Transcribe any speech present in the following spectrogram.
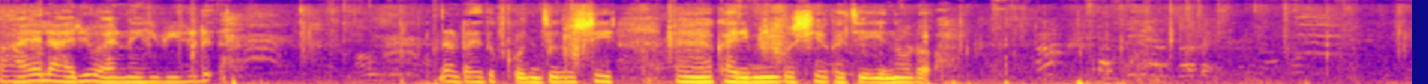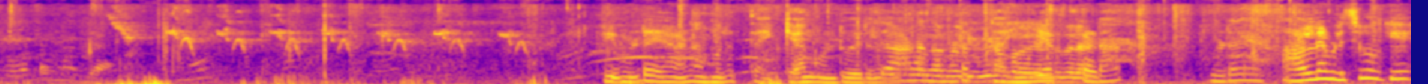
കായലരുവാണ് ഈ വീട്. ഇതുണ്ടോ ഇത് കൊഞ്ച് കൃഷി കരിമീൻ കൃഷിയൊക്കെ ചെയ്യുന്നോടോ ഇവിടെയാണ് നമ്മൾ തയ്ക്കാൻ കൊണ്ടുവരുന്നത്. ഇതാണ് നമ്മുടെ തയ്യക്കട. ഇവിടെ ആളിനെ വിളിച്ചു നോക്കിയേ.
